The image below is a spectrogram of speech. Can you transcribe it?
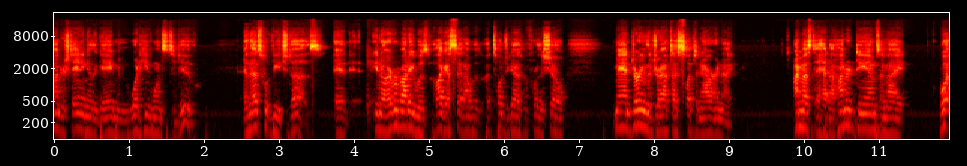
understanding of the game and what he wants to do. And that's what Veach does. And you know, everybody was like I said, I was I told you guys before the show, man, during the draft I slept an hour a night. I must have had hundred DMs a night. What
